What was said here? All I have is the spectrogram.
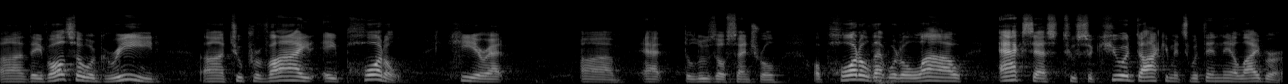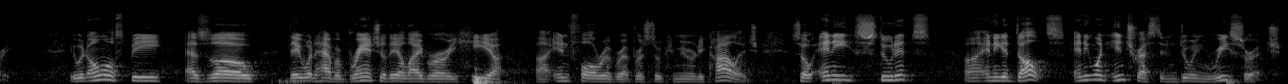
Uh, They've also agreed uh, to provide a portal here at um, at the Luso Central, a portal that would allow access to secure documents within their library. It would almost be as though they would have a branch of their library here uh, in Fall River at Bristol Community College. So any students, uh, any adults, anyone interested in doing research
